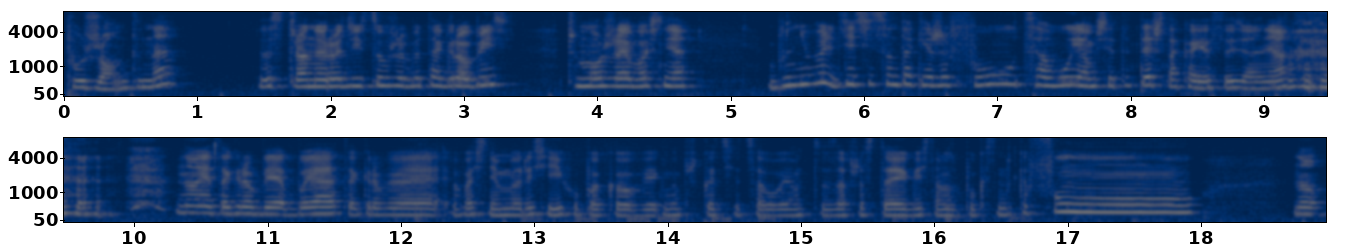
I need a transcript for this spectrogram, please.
porządne ze strony rodziców, żeby tak robić? Czy może właśnie. Bo niby dzieci są takie, że fu, całują się. Ty też taka jesteś, Ania. No ja tak robię, bo ja tak robię właśnie Marysi i chłopakowi, jak na przykład się całują, to zawsze stoję gdzieś tam z boku, jestem taka fu. No,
